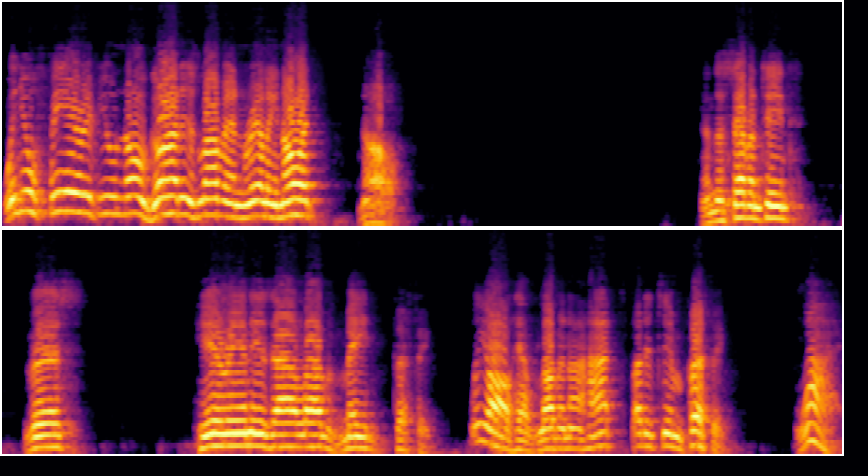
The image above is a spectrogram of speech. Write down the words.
Will you fear if you know God is love and really know it? No. And the 17th verse, herein is our love made perfect. We all have love in our hearts, but it's imperfect. Why?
